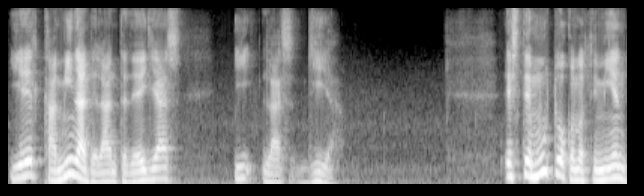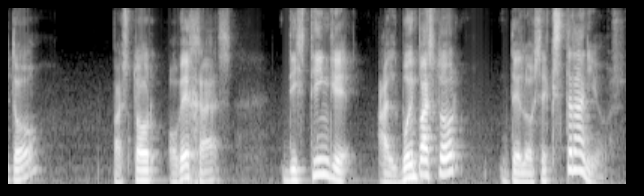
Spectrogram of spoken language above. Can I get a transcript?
Y él camina delante de ellas y las guía. Este mutuo conocimiento, pastor-ovejas, distingue al buen pastor de los extraños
